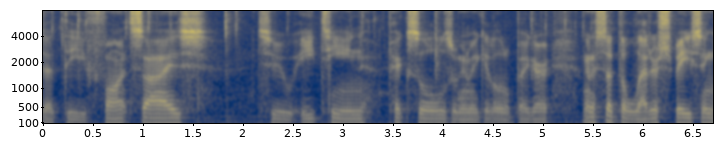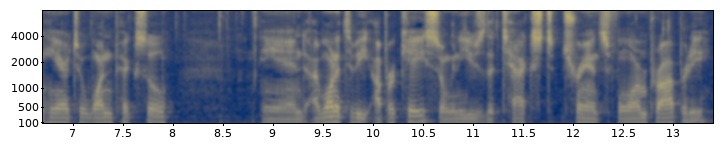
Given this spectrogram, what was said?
set the font size to 18 pixels. We're going to make it a little bigger. I'm going to set the letter spacing here to one pixel. and I want it to be uppercase, so I'm going to use the text transform property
